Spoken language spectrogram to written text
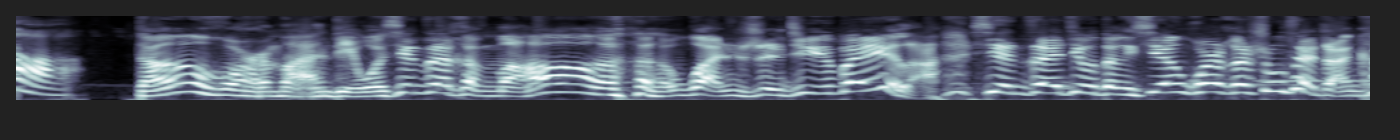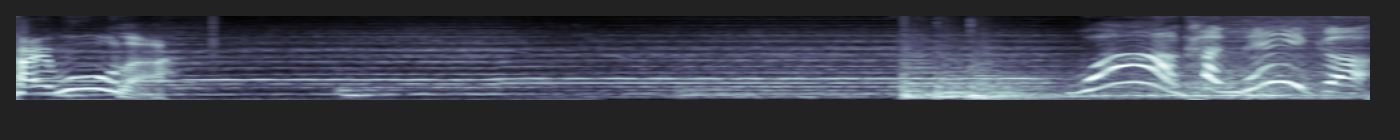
了。等会儿，曼迪，我现在很忙，万事俱备了，现在就等鲜花和蔬菜展开幕了。哇，看那个！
